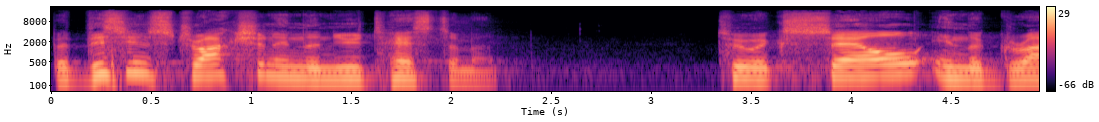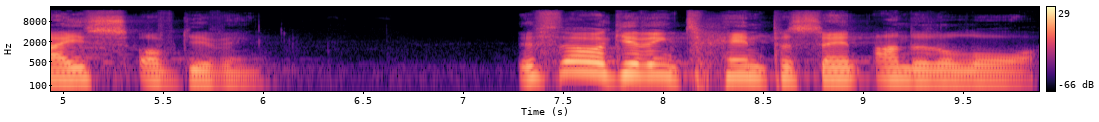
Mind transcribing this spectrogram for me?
But this instruction in the New Testament to excel in the grace of giving. If they were giving 10% under the law,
